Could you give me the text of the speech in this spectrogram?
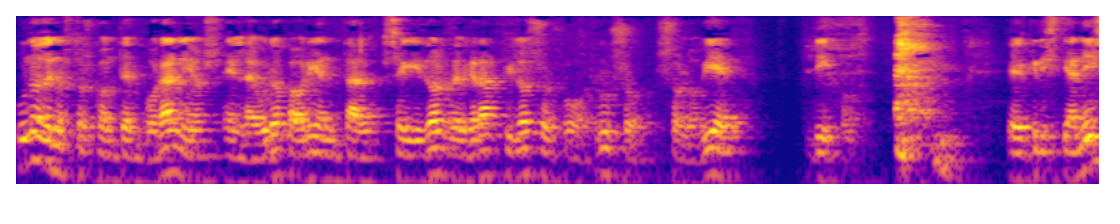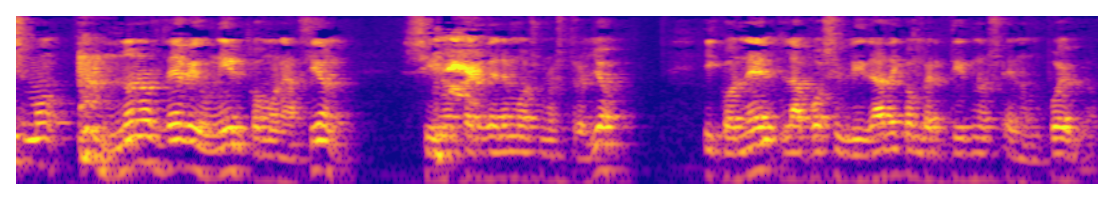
Uno de nuestros contemporáneos en la Europa Oriental, seguidor del gran filósofo ruso Soloviev, dijo, el cristianismo no nos debe unir como nación, si no perderemos nuestro yo, y con él la posibilidad de convertirnos en un pueblo.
